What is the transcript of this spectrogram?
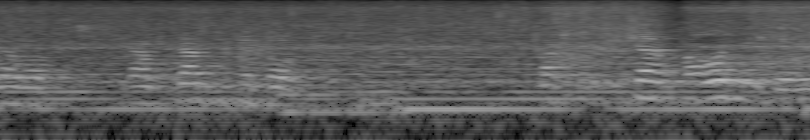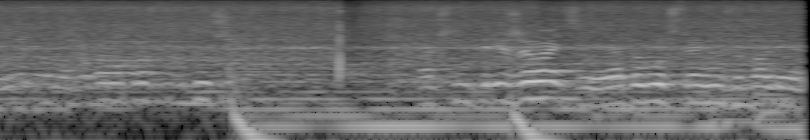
Прям вот, прям, прям кипяток. Так что включаем и это, а потом просто в душе. Так что не переживайте, я думаю, что я не заболею.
